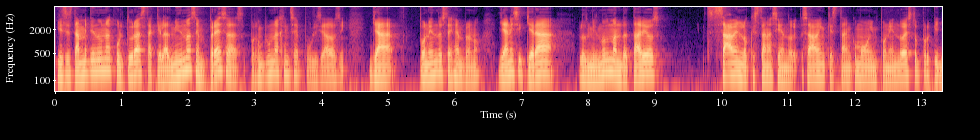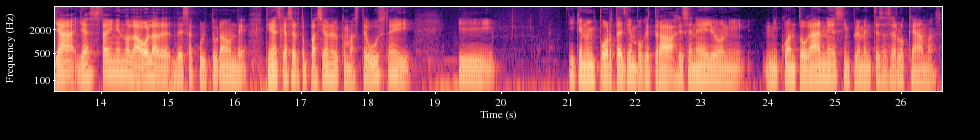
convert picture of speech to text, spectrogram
Y se está metiendo una cultura hasta que las mismas empresas, por ejemplo, una agencia de publicidad así, ya poniendo este ejemplo, ¿no? Ya ni siquiera los mismos mandatarios saben lo que están haciendo, saben que están como imponiendo esto porque ya, ya se está viniendo la ola de, esa cultura donde tienes que hacer tu pasión, lo que más te guste y, y, y, que no importa el tiempo que trabajes en ello ni, ni cuánto ganes, simplemente es hacer lo que amas.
